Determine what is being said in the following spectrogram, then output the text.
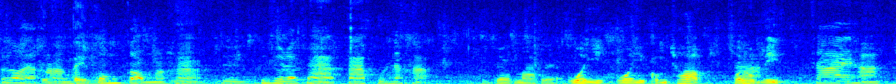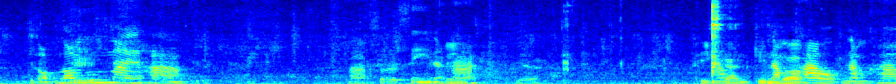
อร่อยค่ะเต็มกลมกล่อมอะค่ะ คือคือสุรศาสตร์ปลาคุณนะคะ ยอดมากเลยอวยอีกอวยอีกผมชอบอวยผมอีก ใช่ค่ะกรอบนอกนุ่มในค่ะปลาสุรศรีนะคะเดี๋ยวทีการกินก็นำเข้านำเข้า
